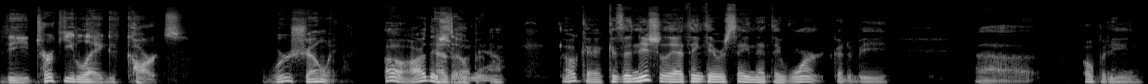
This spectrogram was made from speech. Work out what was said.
the turkey leg carts were showing. oh, are they showing open. now? Okay, because initially I think they were saying that they weren't going to be uh, opening,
